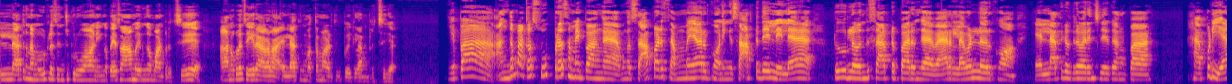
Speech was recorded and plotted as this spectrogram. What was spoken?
எல்லாத்துக்கும் நம்ம வீட்டில் செஞ்சுக்குருவோம். நீங்க பேசாமல் இருங்க மாட்டுருச்சு அவனுக்குள்ள செய்யற ஆகலாம் எல்லாத்துக்கும் மொத்தமா எடுத்துட்டு போய்க்கலாம்ருச்சுங்க ஏப்பா அங்கம்மாக்கா சூப்பரா சமைப்பாங்க. அவங்க சாப்பாடு செம்மையா இருக்கும். நீங்க சாப்பிட்டதே இல்லைல்ல டூர்ல வந்து சாப்பிட்டு பாருங்க. வேற லெவல்ல இருக்கும். எல்லாத்துக்கும் எடுத்துட்டு வரேன்னு சொல்லியிருக்காங்கப்பா. அப்படியா?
